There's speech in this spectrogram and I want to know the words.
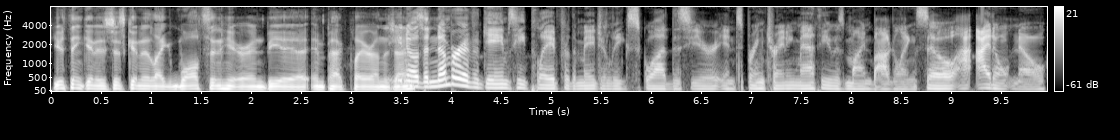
you're thinking is just going to like waltz in here and be an impact player on the Giants. You know, the number of games he played for the major league squad this year in spring training, Matthew, is mind boggling. So I, I don't know.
